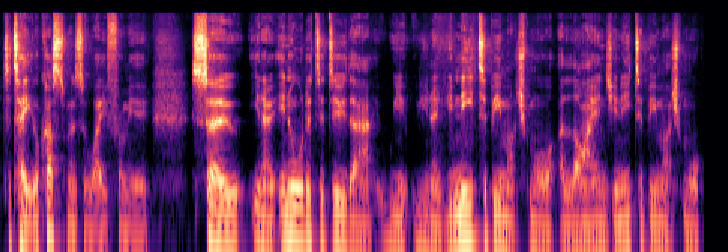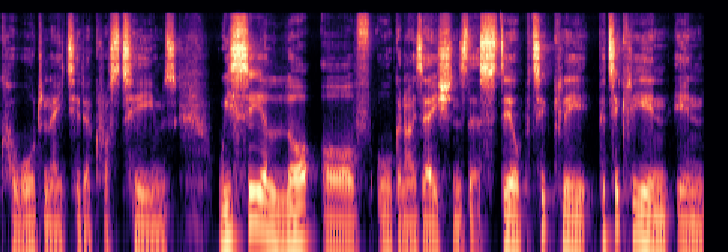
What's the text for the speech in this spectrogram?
to take your customers away from you. So, you know, in order to do that, you know, you need to be much more aligned. You need to be much more coordinated across teams. We see a lot of organizations that are still, particularly particularly in in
